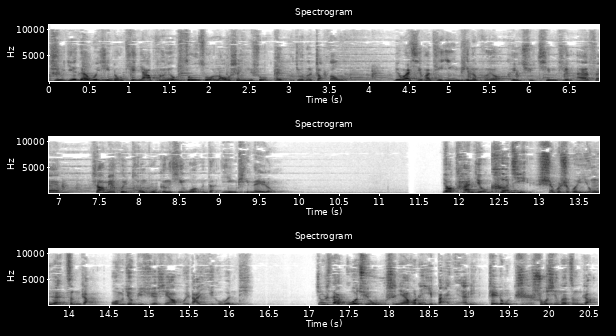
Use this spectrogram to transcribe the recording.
直接在微信中添加朋友，搜索“老沈一说”，哎，你就能找到我。另外，喜欢听音频的朋友可以去蜻蜓 FM，上面会同步更新我们的音频内容。要探究科技是不是会永远增长，我们就必须先要回答一个问题。就是在过去五十年或者一百年里，这种指数型的增长，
